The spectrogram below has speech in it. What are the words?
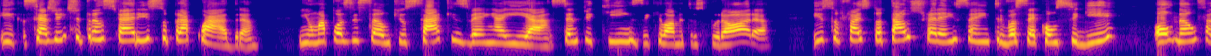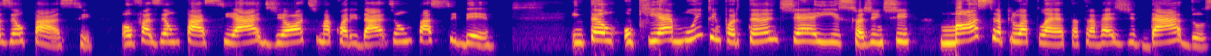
E se a gente transfere isso para a quadra, em uma posição que os saques vêm aí a 115 km por hora, isso faz total diferença entre você conseguir ou não fazer o passe, ou fazer um passe A de ótima qualidade ou um passe B. Então, o que é muito importante é isso, a gente mostra para o atleta, através de dados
